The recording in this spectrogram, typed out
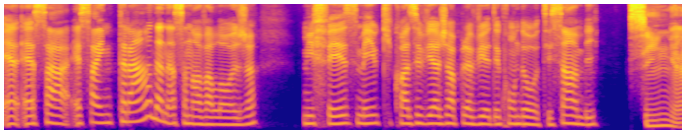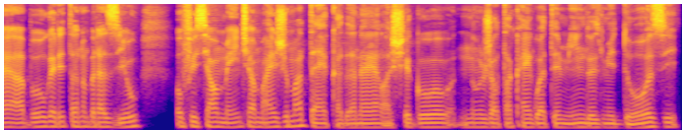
é, essa, essa entrada nessa nova loja me fez meio que quase viajar para Via de Condotti, sabe? Sim, é, a Bulgari está no Brasil oficialmente há mais de uma década, né? Ela chegou no JK em Guatemi em 2012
